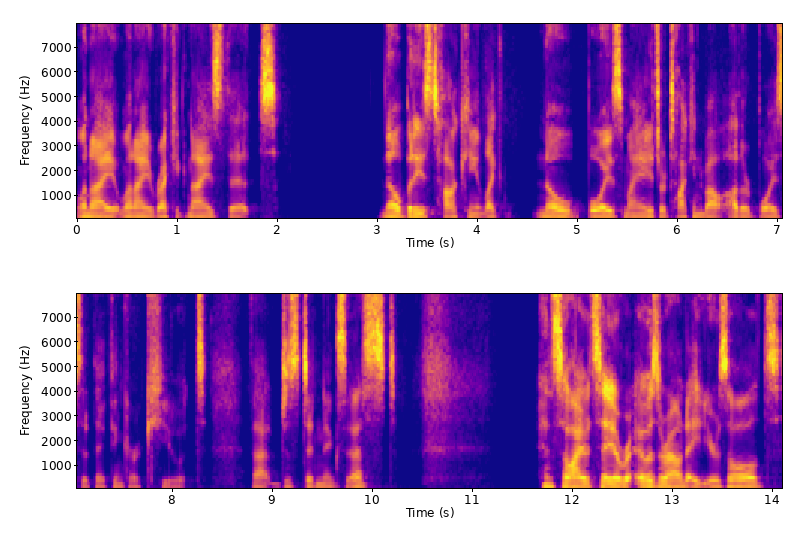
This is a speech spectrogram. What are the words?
when I when I recognized that nobody's talking like no boys my age are talking about other boys that they think are cute. That just didn't exist. And so I would say it was around eight years old.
